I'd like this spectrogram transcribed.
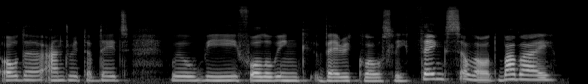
all the Android updates we'll be following very closely. Thanks a lot. Bye bye.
